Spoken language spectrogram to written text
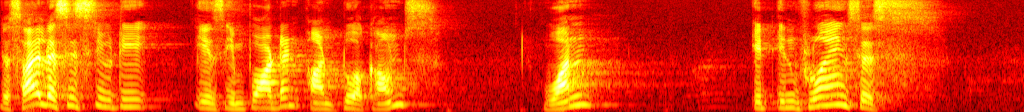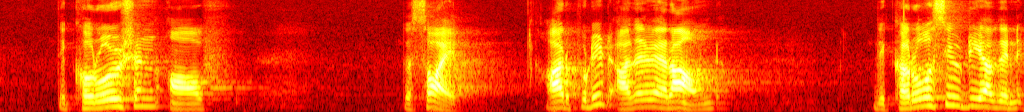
The soil resistivity is important on two accounts. One, it influences the corrosion of the soil or put it other way around the corrosivity of the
